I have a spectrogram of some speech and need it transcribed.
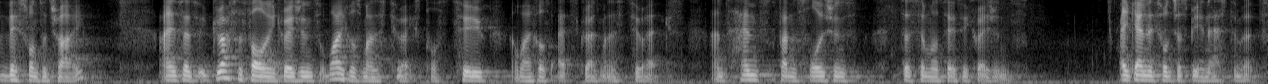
this one to try. And it says, graph the following equations, y equals minus 2x plus 2, and y equals x squared minus 2x, and hence find the solutions to simultaneous equations. Again, this will just be an estimate.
